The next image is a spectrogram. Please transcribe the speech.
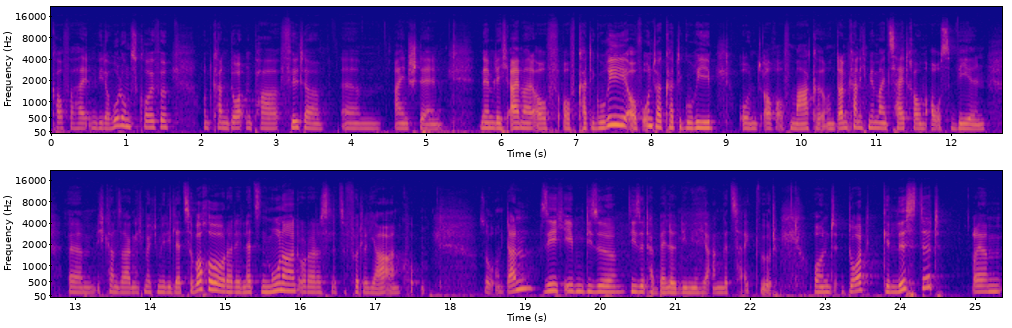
Kaufverhalten, Wiederholungskäufe und kann dort ein paar Filter ähm, einstellen. Nämlich einmal auf, auf Kategorie, auf Unterkategorie und auch auf Marke. Und dann kann ich mir meinen Zeitraum auswählen. Ähm, ich kann sagen, ich möchte mir die letzte Woche oder den letzten Monat oder das letzte Vierteljahr angucken. So, und dann sehe ich eben diese, diese Tabelle, die mir hier angezeigt wird. Und dort gelistet ähm,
